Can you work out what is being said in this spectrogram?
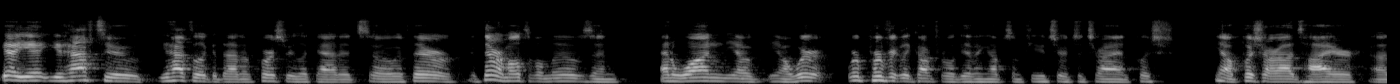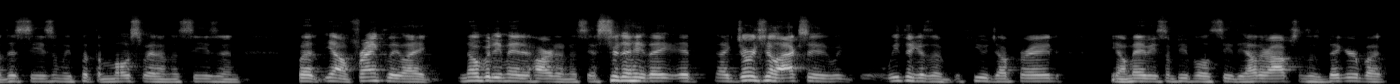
Yeah, yeah, you have to you have to look at that. And of course, we look at it. So if there if there are multiple moves and and one, you know, you know, we're we're perfectly comfortable giving up some future to try and push, you know, push our odds higher. Uh, this season, we put the most weight on the season, but you know, frankly, like nobody made it hard on us yesterday. They it like George Hill actually we, we think is a huge upgrade. You know, maybe some people see the other options as bigger, but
